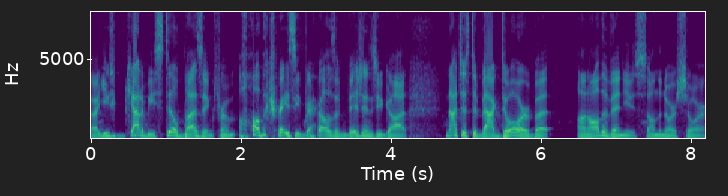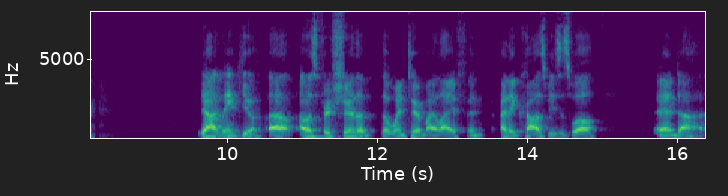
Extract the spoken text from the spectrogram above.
Uh, you got to be still buzzing from all the crazy barrels and visions you got, not just at back door, but on all the venues on the North Shore. Yeah, thank you. Uh, I was for sure the the winter of my life, and I think Crosby's as well. And uh,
